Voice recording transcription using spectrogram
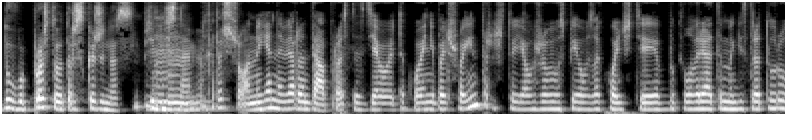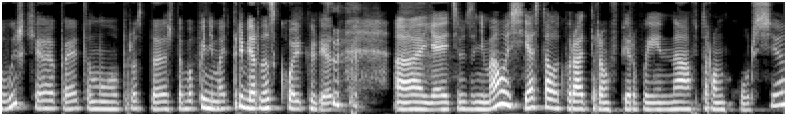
ну, просто вот расскажи нас, поделись mm-hmm. с нами. Хорошо, ну я, наверное, да, просто сделаю такое небольшое интро, что я уже успела закончить и бакалавриат и магистратуру в вышке, поэтому просто, чтобы понимать примерно сколько лет а, я этим занималась, я стала куратором впервые на втором курсе,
